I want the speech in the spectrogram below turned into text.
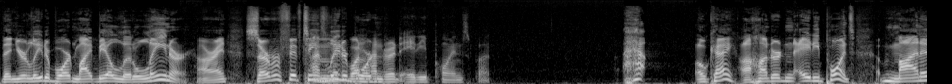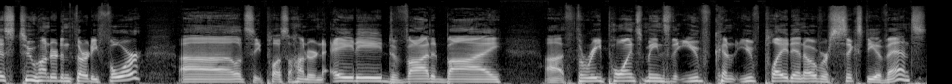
then your leaderboard might be a little leaner. All right. Server 15's leaderboard. 180 points, but. How? Okay, 180 points minus 234. Uh, let's see, plus 180 divided by uh, three points means that you've con- you've played in over 60 events.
